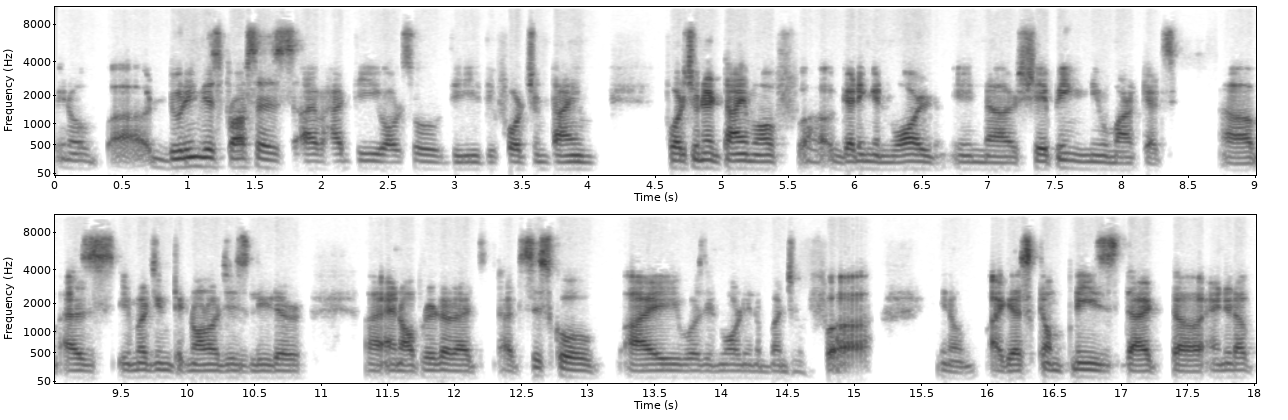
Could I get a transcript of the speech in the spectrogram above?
you know uh, during this process i've had the also the the fortune time fortunate time of uh, getting involved in uh, shaping new markets. Uh, as emerging technologies leader uh, and operator at, at cisco i was involved in a bunch of uh, you know i guess companies that ended up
